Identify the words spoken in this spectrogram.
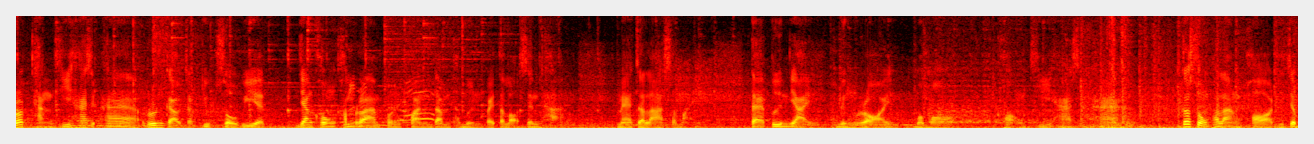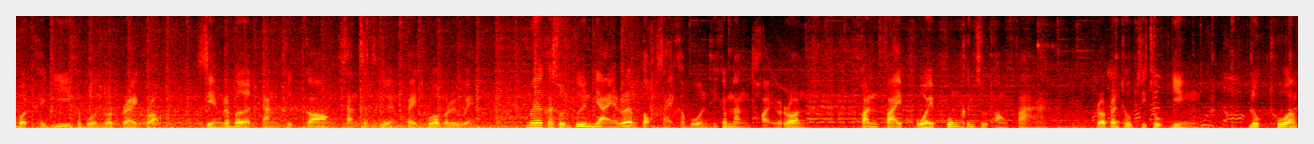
รถถังที่ 55 รุ่นเก่าจากยุคโซเวียต ยังคงคำรามพลควันดำทะมึนไปตลอดเส้นทาง แม้จะล้าสมัย แต่ปืนใหญ่ 100 มม ของ T55 ก็ทรงพลังพอที่จะบดขยี้ขบวนรถไร้กราะเสียงระเบิดดังกึกก้องสั่นสะเทือนไปทั่วบริเวณ เมื่อกระสุนปืนใหญ่เริ่มตกใส่ขบวนที่กำลังถอยร่น ควันไฟพวยพุ่งขึ้นสู่ท้องฟ้า รถบรรทุกที่ถูกยิง ลุกท่วม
